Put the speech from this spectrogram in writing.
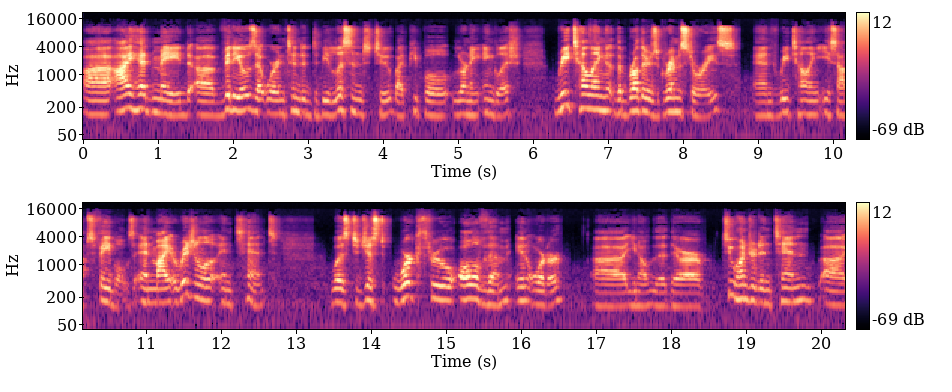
uh, I had made uh, videos that were intended to be listened to by people learning English, retelling the Brothers Grimm stories and retelling Aesop's fables. And my original intent was to just work through all of them in order. Uh, you know, the, there are 210 uh,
